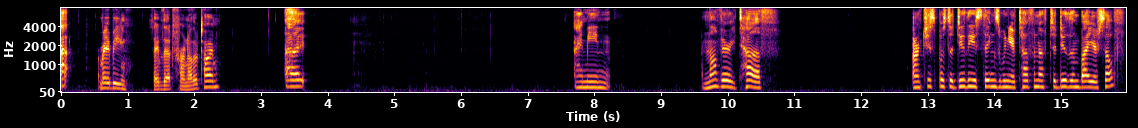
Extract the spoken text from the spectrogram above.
Uh, or maybe save that for another time? Uh, I mean, I'm not very tough. Aren't you supposed to do these things when you're tough enough to do them by yourself?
